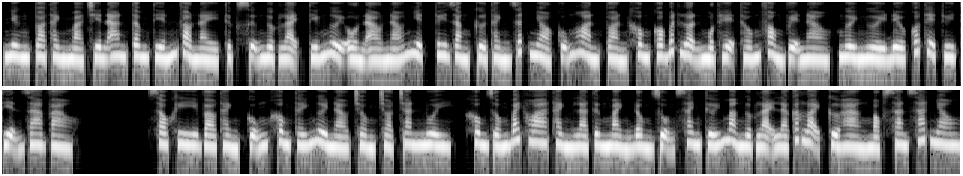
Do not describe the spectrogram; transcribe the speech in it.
Nhưng tòa thành mà chiến an tâm tiến vào này thực sự ngược lại tiếng người ồn ào náo nhiệt tuy rằng cửa thành rất nhỏ cũng hoàn toàn không có bất luận một hệ thống phòng vệ nào, người người đều có thể tùy tiện ra vào. Sau khi vào thành cũng không thấy người nào trồng trọt chăn nuôi, không giống bách hoa thành là từng mảnh đồng ruộng xanh tưới mà ngược lại là các loại cửa hàng mọc san sát nhau,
